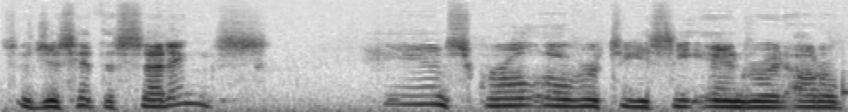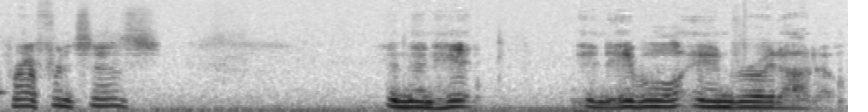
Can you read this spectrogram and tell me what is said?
so just hit the settings and scroll over till you see Android Auto Preferences and then hit Enable Android Auto.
